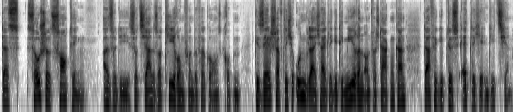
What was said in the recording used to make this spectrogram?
Das Social Sorting, also die soziale Sortierung von Bevölkerungsgruppen, gesellschaftliche Ungleichheit legitimieren und verstärken kann, dafür gibt es etliche Indizien.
